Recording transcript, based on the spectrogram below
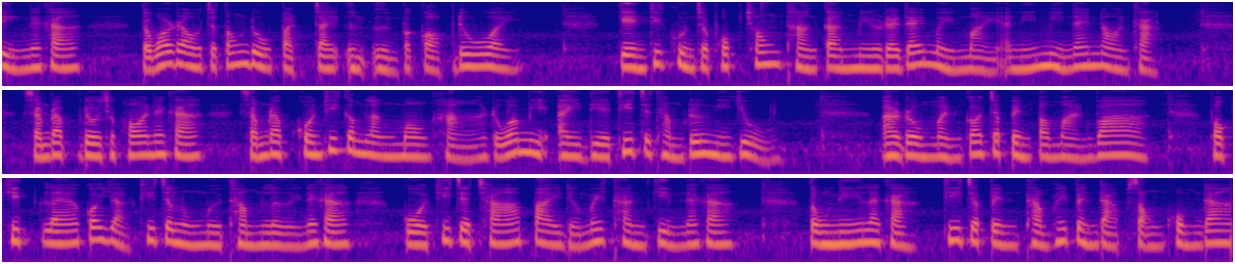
จริงนะคะ แต่ว่าเราจะต้องดูปัจจัยอื่น ๆ ประกอบด้วย เกณฑ์ที่คุณจะพบช่องทางการมีรายได้ใหม่ ๆ อันนี้มีแน่นอนค่ะสำหรับโดยเฉพาะนะคะสำหรับคนที่กำลังมองหาหรือว่ามีไอเดียที่จะทำเรื่องนี้อยู่ อารมณ์มันก็จะเป็นประมาณว่า พอคิดแล้วก็อยากที่จะลงมือทำเลยนะคะ กลัวที่จะช้าไปเดี๋ยวไม่ทันกินนะคะ ตรงนี้แหละค่ะที่จะเป็นทำให้เป็นดาบสองคมได้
